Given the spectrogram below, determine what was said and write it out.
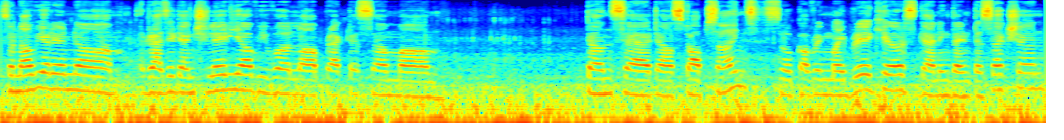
so now we are in um, residential area. We will uh, practice some um, turns at uh, stop signs. So covering my brake here scanning the intersection.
